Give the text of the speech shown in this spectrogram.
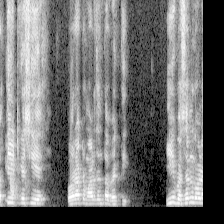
ಒತ್ತಿ ಇಟ್ಕೇಸಿ ಹೋರಾಟ ಮಾಡಿದಂತ ವ್ಯಕ್ತಿ. ಈ ಬಸನಗೌಡ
